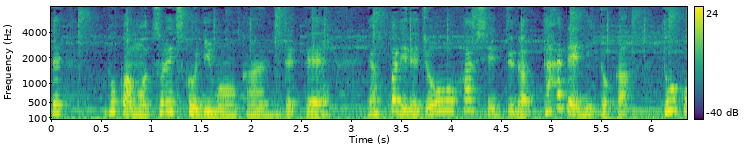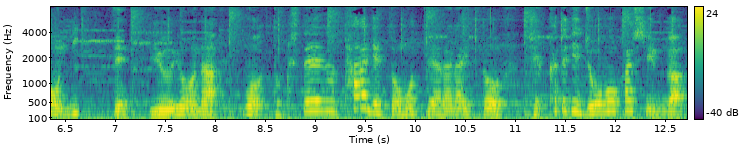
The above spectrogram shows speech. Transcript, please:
で僕はもうそれにすごい疑問を感じててやっぱりね情報発信っていうのは誰にとかどこにっていうようなもう特定のターゲットを持ってやらないと結果的に情報発信が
